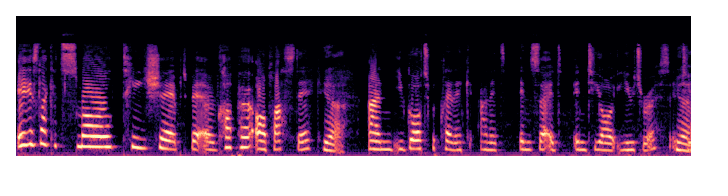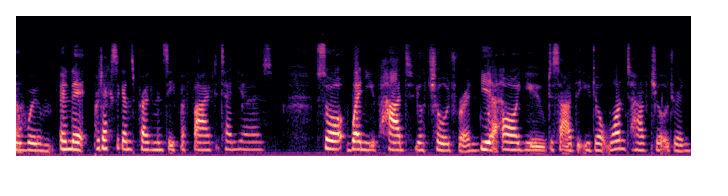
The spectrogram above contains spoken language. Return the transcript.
It is like a small T-shaped bit of copper or plastic, Yeah. And you go to a clinic and it's inserted into your uterus, into Yeah. your womb, and it protects against pregnancy for five to ten years. So when you've had your children, Yeah. or you decide that you don't want to have children,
